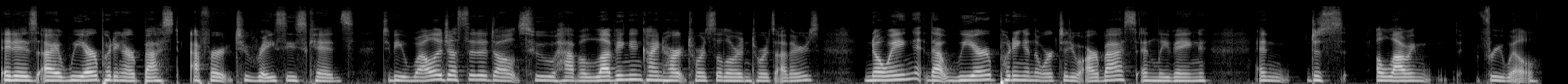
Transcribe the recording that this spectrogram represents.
It is uh, we are putting our best effort to raise these kids to be well-adjusted adults who have a loving and kind heart towards the Lord and towards others, knowing that we are putting in the work to do our best and leaving and just allowing free will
